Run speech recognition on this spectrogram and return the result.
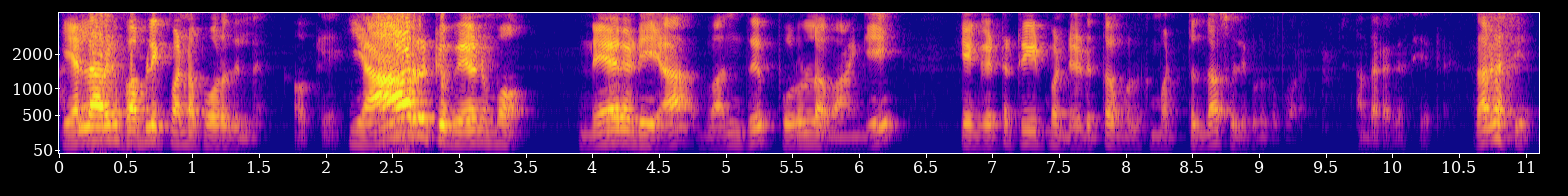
எல்லாருக்கும் பப்ளிக் பண்ண போறதில்ல. ஓகே யாருக்கு வேணுமோ நேரடியா வந்து பொருளை வாங்கி எங்கிட்ட ட்ரீட்மெண்ட் எடுத்தவங்களுக்கு மட்டும்தான் சொல்லி கொடுக்க போறேன். அந்த ரகசியத்தை. ரகசியம்.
